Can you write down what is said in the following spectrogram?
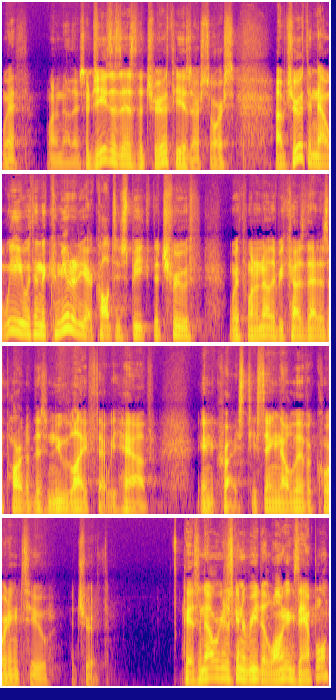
with one another. So Jesus is the truth, he is our source of truth. And now we within the community are called to speak the truth with one another because that is a part of this new life that we have in Christ. He's saying, now live according to the truth. Okay, so now we're just going to read a long example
